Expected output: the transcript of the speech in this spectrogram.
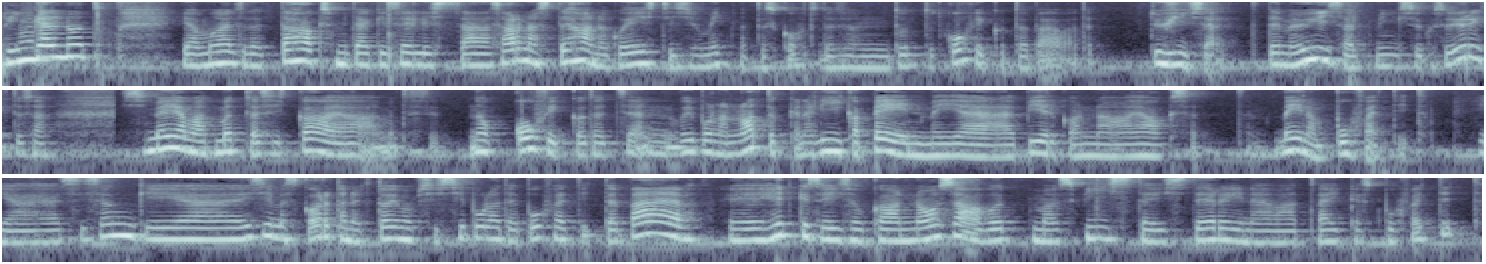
ringelnud ja mõeldud, et tahaks midagi sellist sarnast teha, nagu Eestis ju mitmetes kohtades on tuntud kohvikute päevad, et ühiselt, teeme ühiselt mingisuguse ürituse, siis meie omad mõtlesid ka ja mõtlesid, et no kohvikud, et see on võib-olla natukene liiga peen meie piirkonna jaoks, et meil on puhvetid ja, siis ongi äh, esimest korda nüüd toimub siis sibulade puhvetite päev. E, hetkeseisuga on osa võtmas viisteist erinevat väikest puhvetit,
